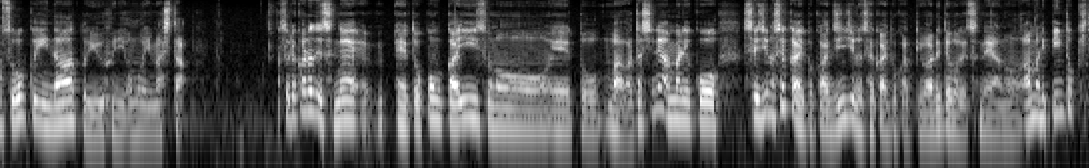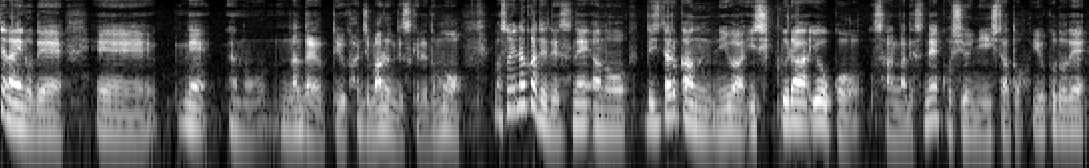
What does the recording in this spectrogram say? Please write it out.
すごくいいなというふうに思いました。それからですね、えー、と今回その、えーとまあ、私ねあんまりこう政治の世界とか人事の世界とかって言われてもですねあのあんまりピンときてないので、えー、ねあのなんだよっていう感じもあるんですけれども、まあ、そういう中でですねあのデジタル館には石倉陽子さんがですねこう就任したということで、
